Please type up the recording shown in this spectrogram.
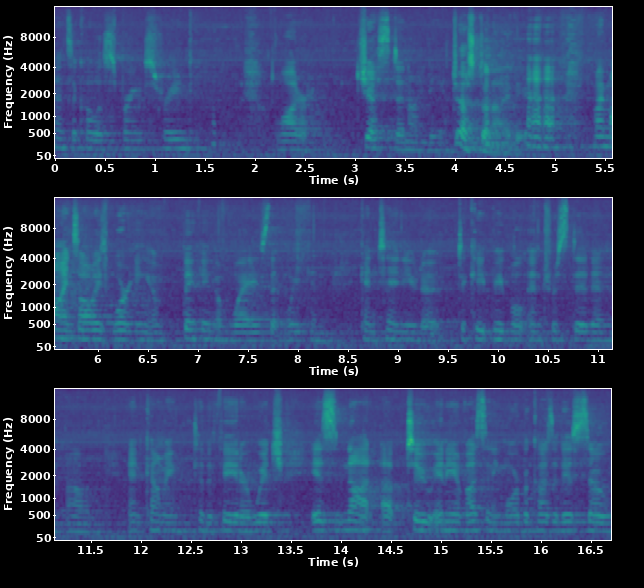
Pensacola Spring Street water. Just an idea. Just an idea. My mind's always working of thinking of ways that we can continue to, to keep people interested in, um, in coming to the theater, which is not up to any of us anymore because it is so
